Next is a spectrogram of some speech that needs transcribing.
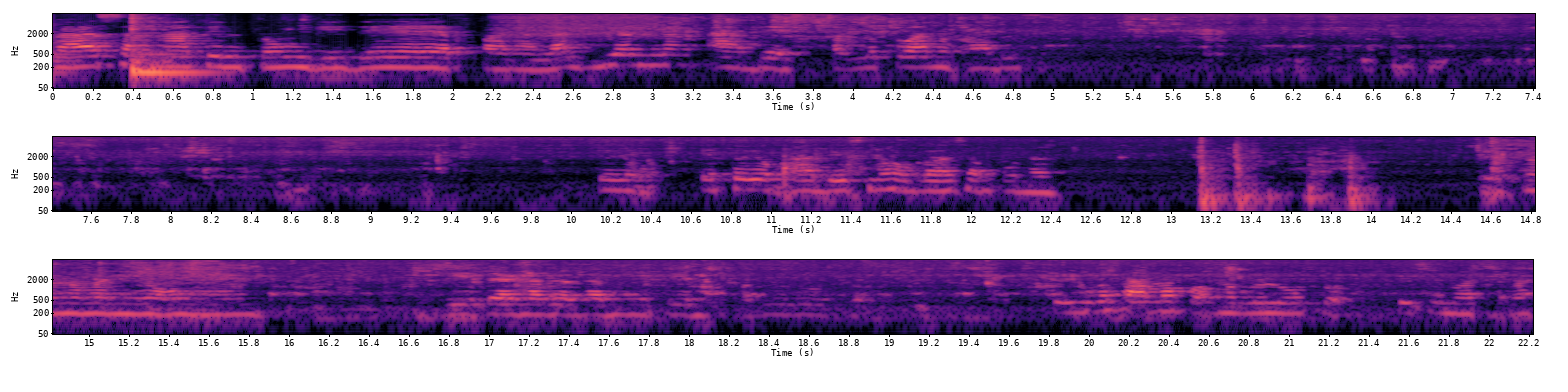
Basa natin tong gider para lagyan ng ades. Paglutuan ng ades. Ito yung, ito yung ades na hugasan ko na. Ito naman yung gider na gagamitin sa pagluluto. Ito yung kasama ko magluluto. Matra.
